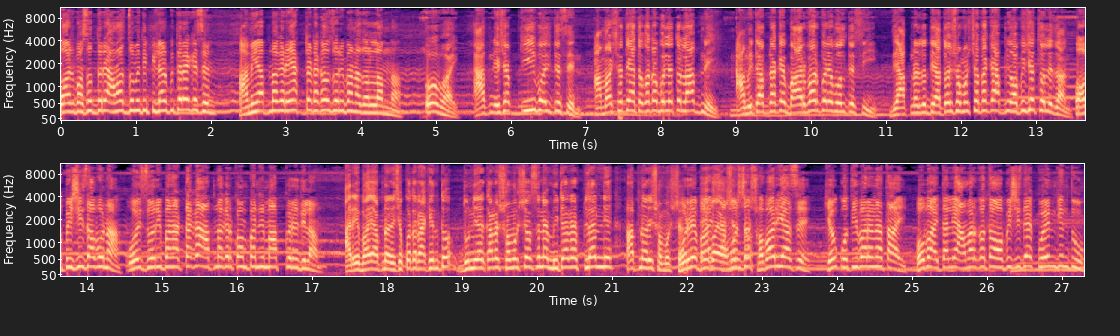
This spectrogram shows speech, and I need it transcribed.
দশ বছর ধরে আমার জমিতে পিলার পুঁতে রেখেছেন, আমি আপনাকে একটা টাকাও জরিমানা ধরলাম না। ও ভাই আপনি এসব কি বলতেছেন? আমার সাথে এত কথা বলে তো লাভ নেই। আমি তো আপনাকে বারবার করে বলতেছি যে আপনার যদি এতই সমস্যা থাকে আপনি অফিসে চলে যান। অফিসে যাব না। ওই জরিমানার টাকা আপনাদের কোম্পানির মাফ করে দিলাম। আরে ভাই আপনার এসব কথা রাখেন তো। দুনিয়ার কারও সমস্যা হচ্ছে না? মিটার আর প্ল্যান নিয়ে আপনারই সমস্যা। ওরে ভাই আসেন সমস্যা সবারই আছে। কেউ ক্ষতি পারে না তাই। ও ভাই তাহলে আমার কথা অফিসে দেখ কোয়েন কিন্তু?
